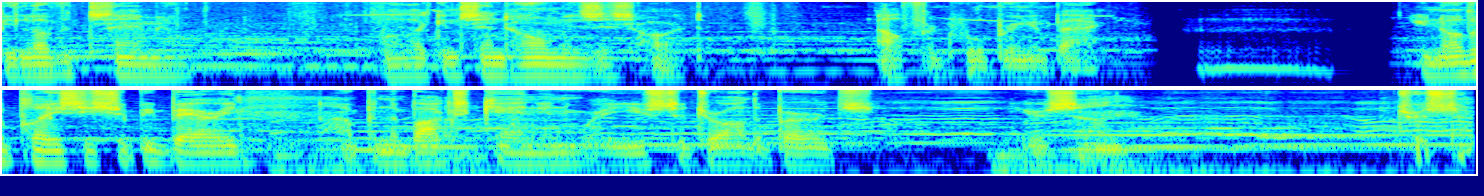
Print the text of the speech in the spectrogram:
beloved Samuel, all I can send home is his heart. Alfred will bring it back. You know the place he should be buried, up in the box canyon where he used to draw the birds. Your son, Tristan.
